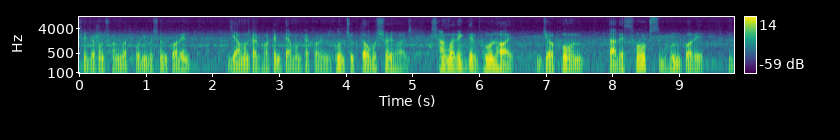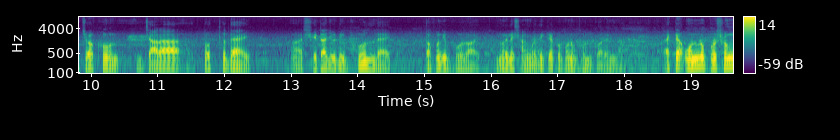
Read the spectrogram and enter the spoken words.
সে যখন সংবাদ পরিবেশন করেন, যেমনটা ঘটেন তেমনটা করেন। ভুল তো অবশ্যই হয়। সাংবাদিকদের ভুল হয় যখন তাদের সোর্স ভুল করে, যখন যারা তথ্য দেয় সেটা যদি ভুল দেয়, তখনই ভুল হয়। নইলে সাংবাদিকরা কখনো ভুল করেন না। একটা অন্য প্রসঙ্গ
